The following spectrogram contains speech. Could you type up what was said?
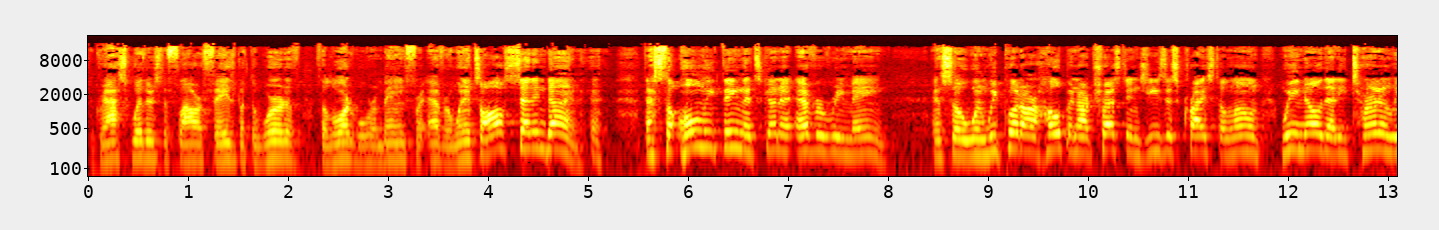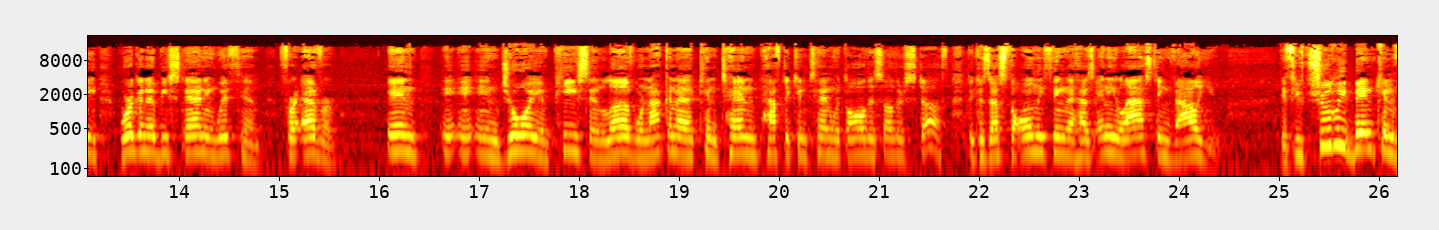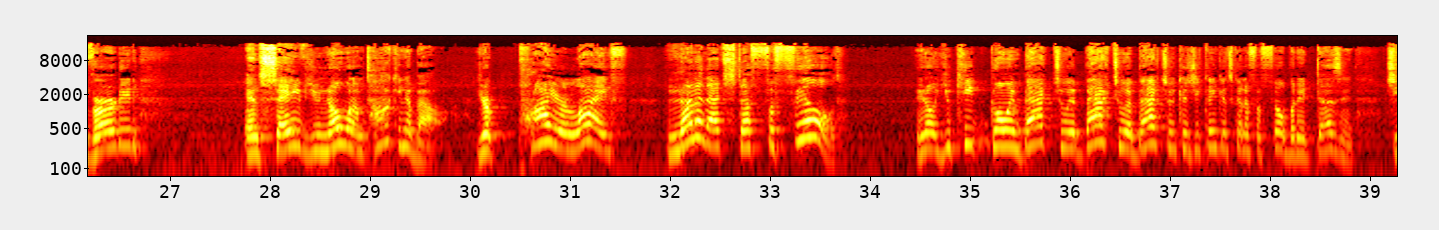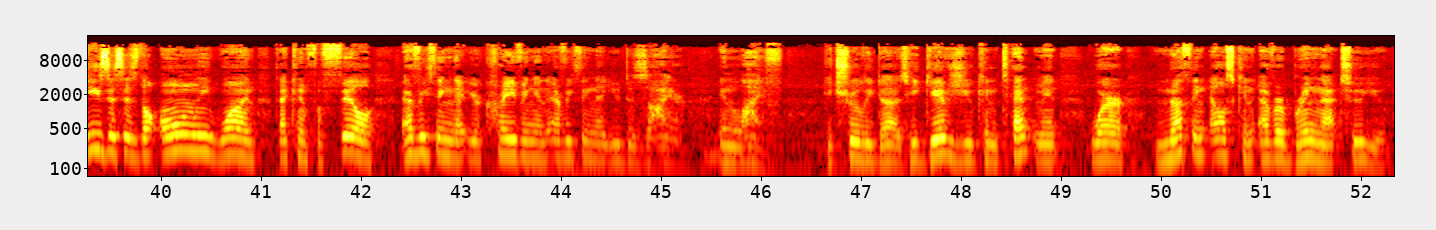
The grass withers, the flower fades, but the word of the Lord will remain forever. When it's all said and done, That's the only thing that's going to ever remain. And so when we put our hope and our trust in Jesus Christ alone, we know that eternally we're going to be standing with him forever. In, in, in joy and peace and love, we're not going to contend, have to contend with all this other stuff because that's the only thing that has any lasting value. If you've truly been converted and saved, you know what I'm talking about. Your prior life, none of that stuff fulfilled. You know, you keep going back to it, back to it, back to it because you think it's going to fulfill, but it doesn't. Jesus is the only one that can fulfill everything that you're craving and everything that you desire in life. He truly does. He gives you contentment where nothing else can ever bring that to you.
